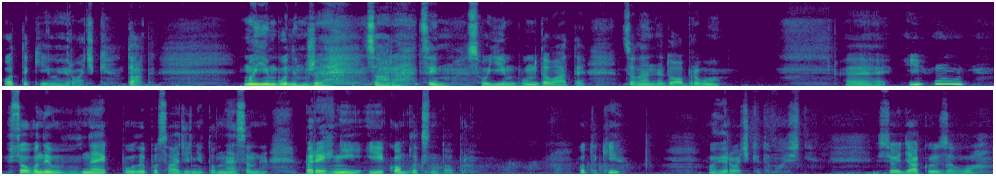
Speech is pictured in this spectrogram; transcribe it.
От такі огірочки. Так, ми їм будемо вже зараз цим своїм будемо давати зелене добриво. Е, і ну, все, вони в неї були посаджені, то внесене перегній і комплексне добриво. От такі огірочки домашні. Все, дякую за увагу.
